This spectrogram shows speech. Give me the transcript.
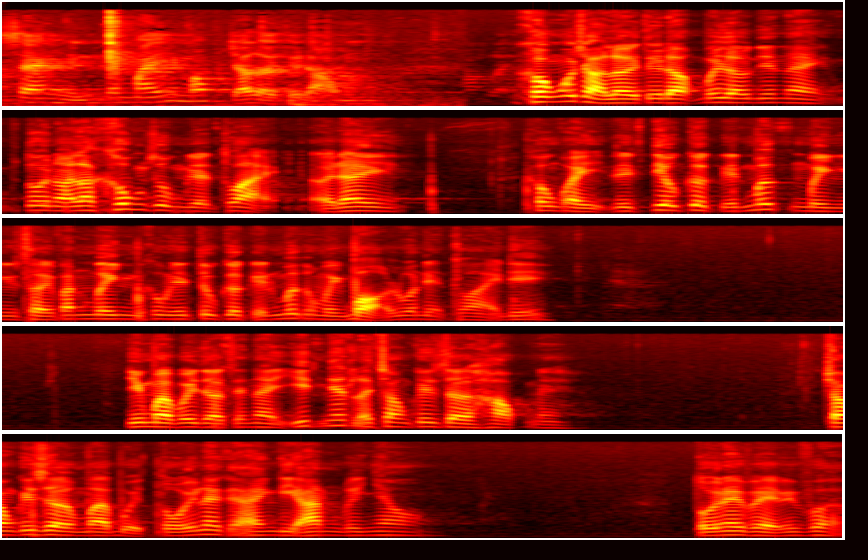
sang những cái máy móc trả lời tự động. Không có trả lời tự động, bây giờ như này, tôi nói là không dùng điện thoại ở đây. Không phải tiêu cực đến mức mình, thời văn minh mà không đến tiêu cực đến mức là mình bỏ luôn điện thoại đi. Nhưng mà bây giờ thế này, ít nhất là trong cái giờ học này, trong cái giờ mà buổi tối này các anh đi ăn với nhau, tối nay về với vợ.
